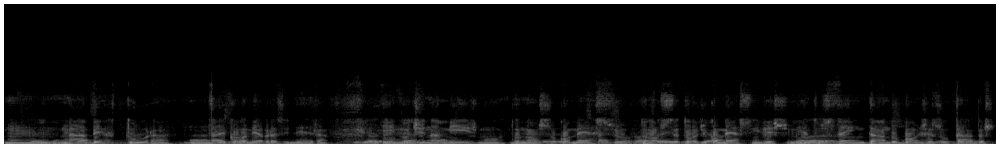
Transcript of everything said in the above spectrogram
hum, na abertura da economia brasileira e no dinamismo do nosso comércio, do nosso setor de comércio e investimentos, vem dando bons resultados.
